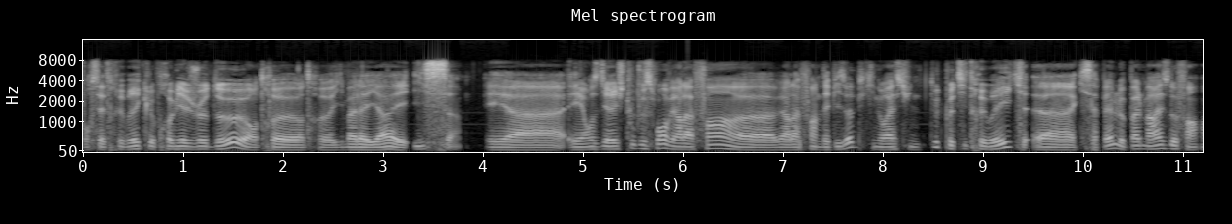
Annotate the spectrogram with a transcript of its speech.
pour cette rubrique le premier jeu 2 entre entre Himalaya et Is et, et on se dirige tout doucement vers la fin vers la fin de l'épisode puisqu'il nous reste une toute petite rubrique qui s'appelle le palmarès de fin.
